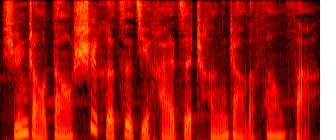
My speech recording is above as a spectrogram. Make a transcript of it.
寻找到适合自己孩子成长的方法。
